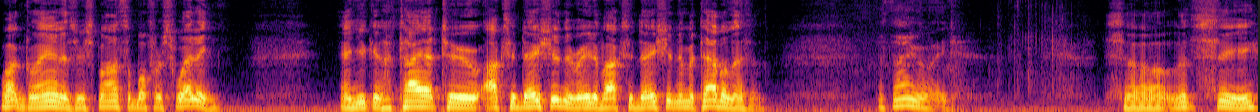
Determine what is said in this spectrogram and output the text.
What gland is responsible for sweating? And you can tie it to oxidation, the rate of oxidation, and metabolism. The thyroid. So let's see.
